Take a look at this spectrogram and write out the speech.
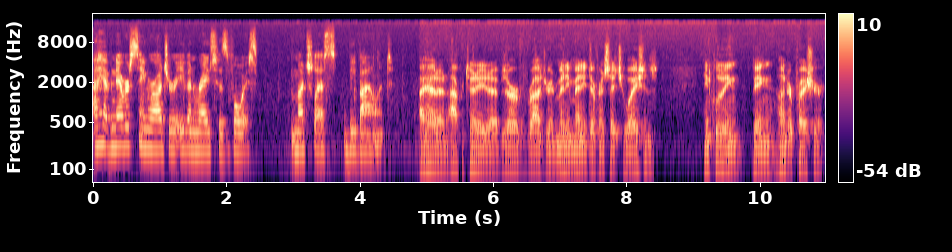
I have never seen Roger even raise his voice, much less be violent. I had an opportunity to observe Roger in many, many different situations, including being under pressure.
